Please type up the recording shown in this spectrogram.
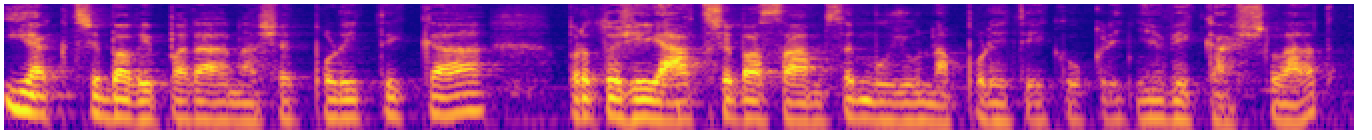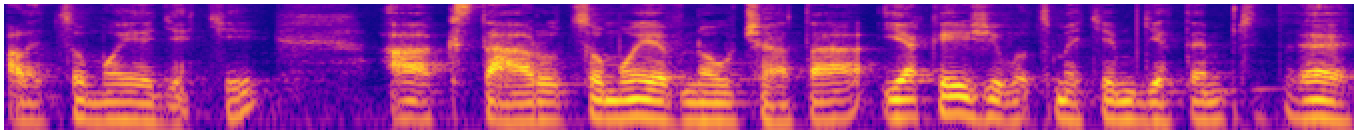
jak třeba vypadá naše politika, protože já třeba sám se můžu na politiku klidně vykašlat, ale co moje děti? a k stáru, co moje vnoučata, jaký život jsme těm dětem eh,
